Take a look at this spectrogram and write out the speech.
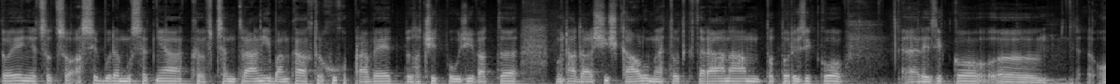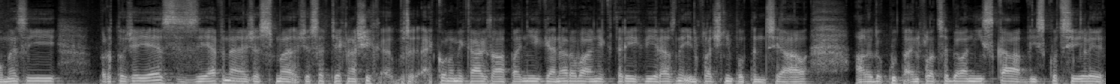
to je něco, co asi bude muset nějak v centrálních bankách trochu opravit, začít používat možná další škálu metod, která nám toto riziko riziko omezí protože je zjevné, že, jsme, že se v těch našich ekonomikách západních generoval některých výrazný inflační potenciál, ale dokud ta inflace byla nízká, blízko cíly,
